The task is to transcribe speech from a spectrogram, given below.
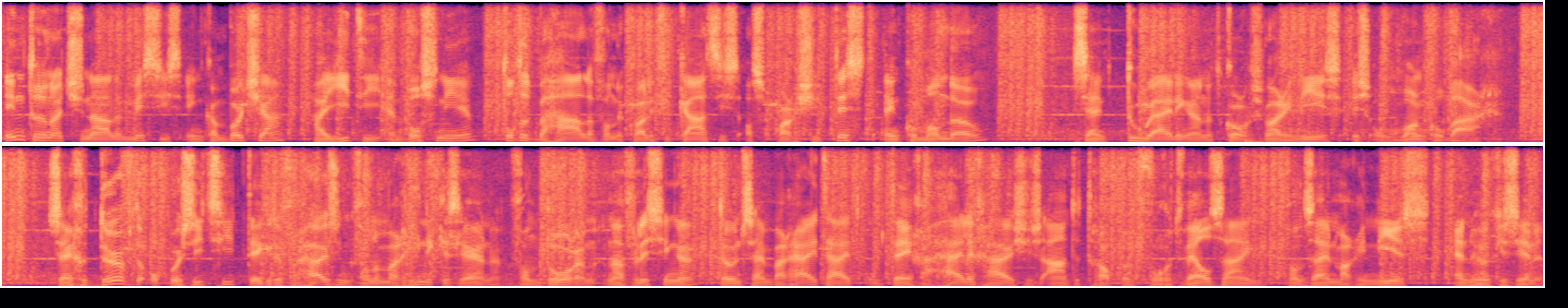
internationale missies in Cambodja, Haiti en Bosnië tot het behalen van de kwalificaties als parachutist en commando, zijn toewijding aan het Korps Mariniers is onwankelbaar. Zijn gedurfde oppositie tegen de verhuizing van de marinekazerne van Doorn naar Vlissingen toont zijn bereidheid om tegen heilige huisjes aan te trappen voor het welzijn van zijn mariniers en hun gezinnen.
